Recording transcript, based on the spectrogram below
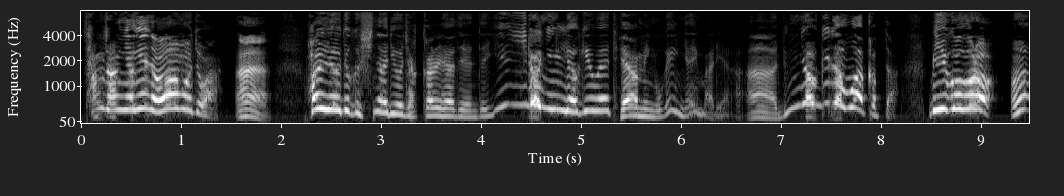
상상력이 너무 좋아. 어, 헐리우드 그 시나리오 작가를 해야 되는데 이, 런 인력이 왜 대한민국에 있냐 이 말이야. 아, 능력이 너무 아깝다. 미국으로 어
